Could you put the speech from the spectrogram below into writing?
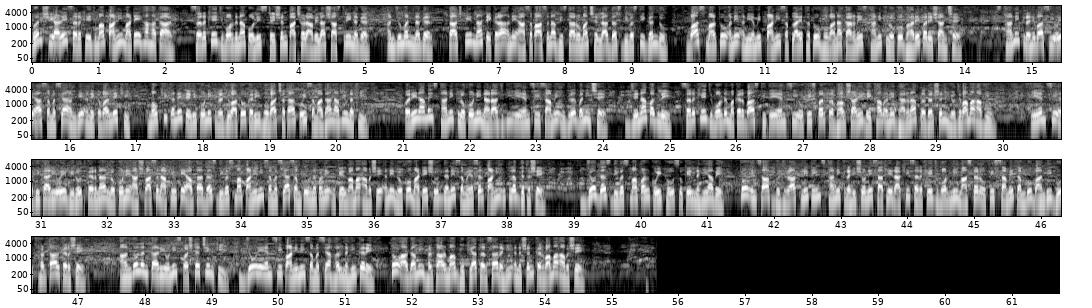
ભર શિયાળે સરખેજમાં પાણી માટે હાહાકાર. સરખેજ વોર્ડના પોલીસ સ્ટેશન પાછળ આવેલા શાસ્ત્રીનગર, અંજુમન નગર, તાજપીરના ટેકરા અને આસપાસના વિસ્તારોમાં છેલ્લા દસ દિવસથી ગંદુ, વાસ મારતું અને અનિયમિત પાણી સપ્લાય થતું હોવાના કારણે સ્થાનિક લોકો ભારે પરેશાન છે. સ્થાનિક રહેવાસીઓએ આ સમસ્યા અંગે અનેકવાર લેખિત મૌખિક અને ટેલિફોનિક રજૂઆતો કરી હોવા છતાં કોઈ સમાધાન આવ્યું નથી. પરિણામે સ્થાનિક લોકોની નારાજગી એએમસી સામે ઉગ્ર બની છે, જેના પગલે સરખેજ વોર્ડ મકરબા સ્થિત એએમસી ઓફિસ પર પ્રભાવશાળી દેખાવ અને ધારણા પ્રદર્શન યોજવામાં આવ્યું. એએમસી અધિકારીઓએ વિરોધ કરનાર લોકોને આશ્વાસન આપ્યું કે આવતા દસ દિવસમાં પાણીની સમસ્યા સંપૂર્ણપણે ઉકેલવામાં આવશે અને લોકો માટે શુદ્ધ અને સમયસર પાણી ઉપલબ્ધ થશે. જો દસ દિવસમાં પણ કોઈ ઠોસ ઉકેલ નહીં આવે, તો ઇન્સાફ ગુજરાતની ટીમ સ્થાનિક રહીશોને સાથે રાખી સરખેજ વોર્ડની માસ્ટર ઓફિસ સામે તંબુ બાંધી ભૂખ હડતાળ કરશે. આંદોલનકારીઓની સ્પષ્ટ ચીમકી, જો એએમસી પાણીની સમસ્યા હલ નહીં કરે, તો આગામી હડતાળમાં ભૂખ્યા તરસા રહી અનશન કરવામાં આવશે.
